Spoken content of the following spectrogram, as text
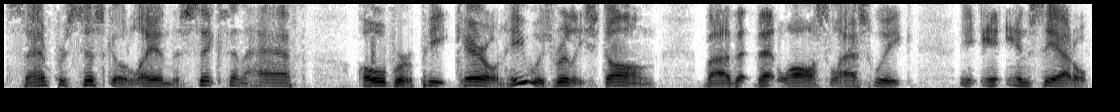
San Francisco laying the six and a half over Pete Carroll, and he was really stung by that, that loss last week in, in Seattle.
